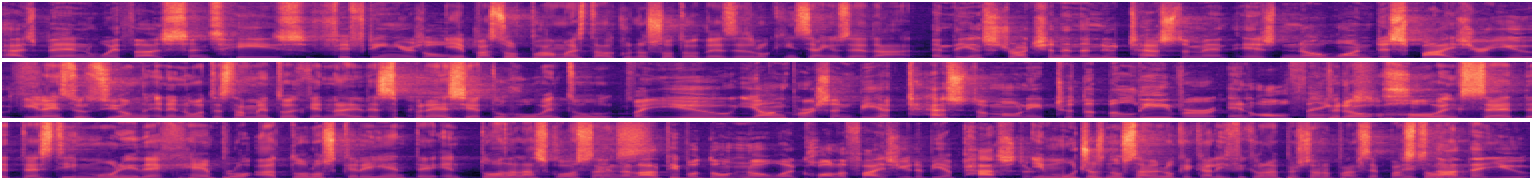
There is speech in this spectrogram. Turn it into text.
has been with us since he's 15 years old. Y el pastor Palma ha estado con nosotros desde los 15 años de edad. And the instruction in the New Testament is no one despise your youth. Y la instrucción en el Nuevo Testamento es que nadie desprecie tu juventud. But you, young person, be a testimony to the believer in all things. Pero joven, sed de testimonio y de ejemplo a todos los creyentes en todas las cosas. and a lot of people don't know what qualifies you to be a pastor. Y muchos no saben lo que califica a una persona para ser pastor. It's not that you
